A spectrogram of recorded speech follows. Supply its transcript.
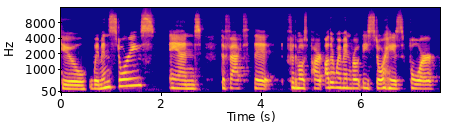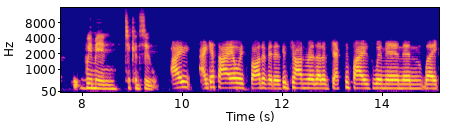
to women's stories and the fact that for the most part, other women wrote these stories for women to consume. I I guess I always thought of it as a genre that objectifies women and like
